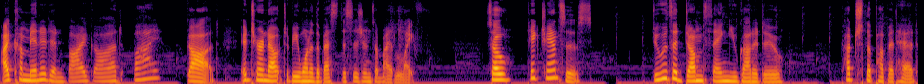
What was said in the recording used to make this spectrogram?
I committed, and by God, by God, it turned out to be one of the best decisions of my life. So take chances. Do the dumb thing you gotta do. Touch the puppet head.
